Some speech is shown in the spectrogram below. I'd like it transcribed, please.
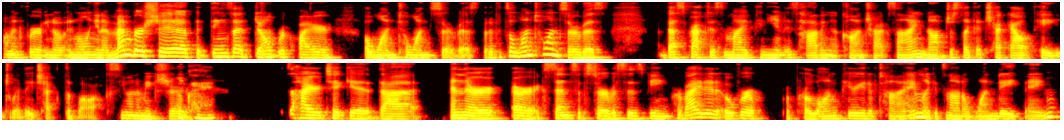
common for you know enrolling in a membership and things that don't require a one-to-one service. But if it's a one-to-one service, best practice in my opinion is having a contract signed, not just like a checkout page where they check the box. You want to make sure okay. it's a higher ticket that and there are extensive services being provided over a, a prolonged period of time. Like it's not a one day thing.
